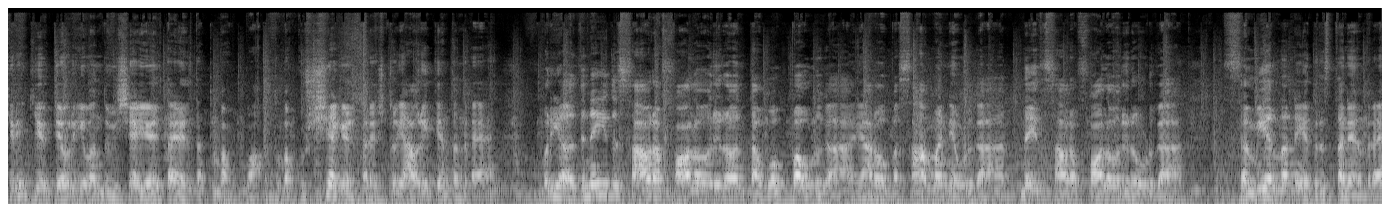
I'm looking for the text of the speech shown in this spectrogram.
ಕಿರಿಕೀರ್ತಿ ಅವರು ಈ ಒಂದು ವಿಷಯ ಹೇಳ್ತಾ ಹೇಳ್ತಾ ತುಂಬ ತುಂಬಾ ಖುಷಿಯಾಗಿ ಹೇಳ್ತಾರೆ. ಎಷ್ಟು, ಯಾವ ರೀತಿ ಅಂತಂದರೆ, ಬರೀ ಹದಿನೈದು ಸಾವಿರ ಫಾಲೋವರ್ ಇರೋವಂಥ ಒಬ್ಬ ಹುಡುಗ, ಯಾರೋ ಒಬ್ಬ ಸಾಮಾನ್ಯ ಹುಡುಗ, ಹದಿನೈದು ಸಾವಿರ ಫಾಲೋವರ್ ಇರೋ ಹುಡುಗ ಸಮೀರ್ನನ್ನೇ ಎದುರಿಸ್ತಾನೆ ಅಂದರೆ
